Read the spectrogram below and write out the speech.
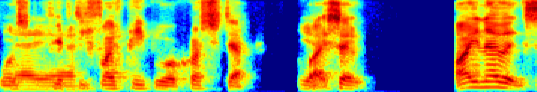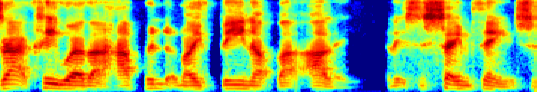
was yeah, yeah. 55 people were across the Yeah. Right, so I know exactly where that happened, and I've been up that alley, and it's the same thing. It's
